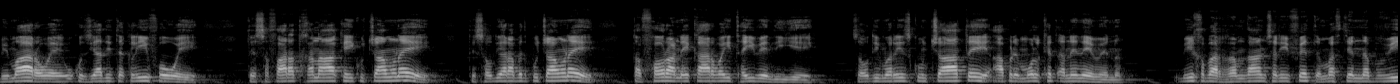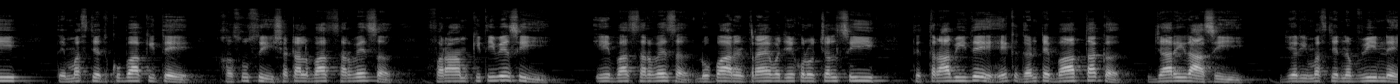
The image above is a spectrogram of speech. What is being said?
बीमार होए उको ज़्यादा तकलीफ़ होए, ते सफ़ारत खाना आके को चावण है, ते सऊदी अरब पुचावण त फ़ौरन एक कार्रवाई थी वेंदी सऊदी मरीज़ को चाहते अपने मुल्क अने वन। ॿी ख़बर, रमज़ान शरीफ़ ते मस्जिद नबवी, ते मस्जिद कुबा कीते खसूसी शटल बस सर्विस फराम की वेसी। ये बस सर्विस दोपहर त्रै वजे को चलसी, ते तराबी दे एक घंटे बाद तक जारी रहासी जेरी मस्जिद नबवी ने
